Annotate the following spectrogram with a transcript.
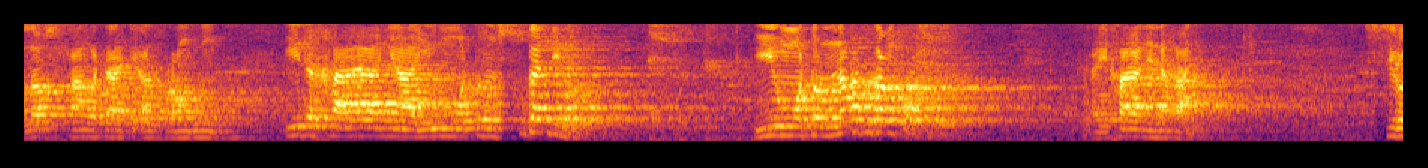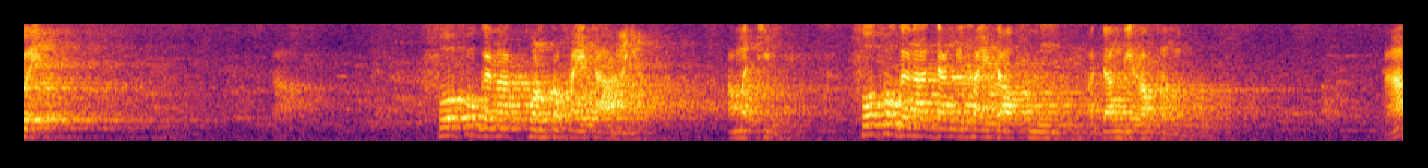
الله سبحانه وتعالى القرآن إذا خانيا يموتون سغندين yumoto nakatu kanko ay khani nakani siroy ah. fofo gana konto khayta amanya. Amatim fofo gana dangi khayta fum dangi hakama ha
